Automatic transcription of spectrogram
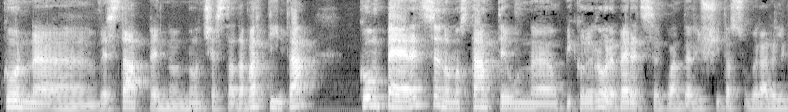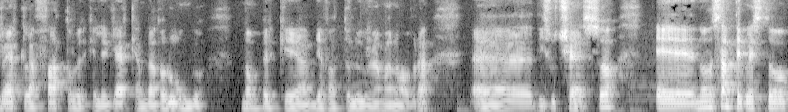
Con eh, Verstappen non c'è stata partita, con Perez, nonostante un, un, piccolo errore, Perez quando è riuscito a superare Leclerc l'ha fatto perché Leclerc è andato lungo, non perché abbia fatto lui una manovra eh, di successo. E nonostante questo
